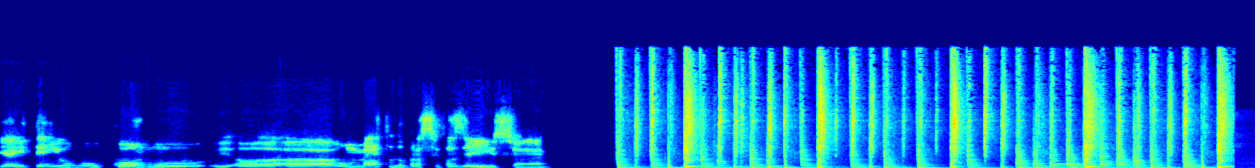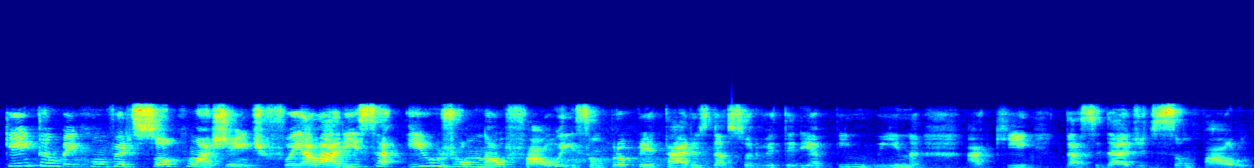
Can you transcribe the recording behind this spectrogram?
E aí tem o, o como, o, o, o método para se fazer isso, né? Quem também conversou com a gente foi a Larissa e o João Naufal. Eles são proprietários da sorveteria Pinguina, aqui da cidade de São Paulo,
